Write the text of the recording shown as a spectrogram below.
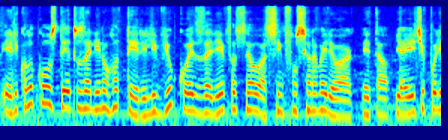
ele colocou os dedos ali no roteiro, ele viu coisas ali e falou assim, oh, assim funciona melhor e tal. E aí, tipo, ele,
